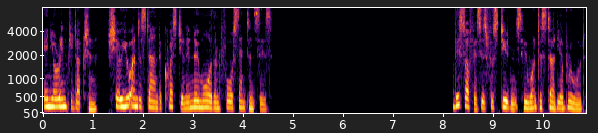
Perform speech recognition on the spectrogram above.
In your introduction, show you understand the question in no more than four sentences. This office is for students who want to study abroad.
